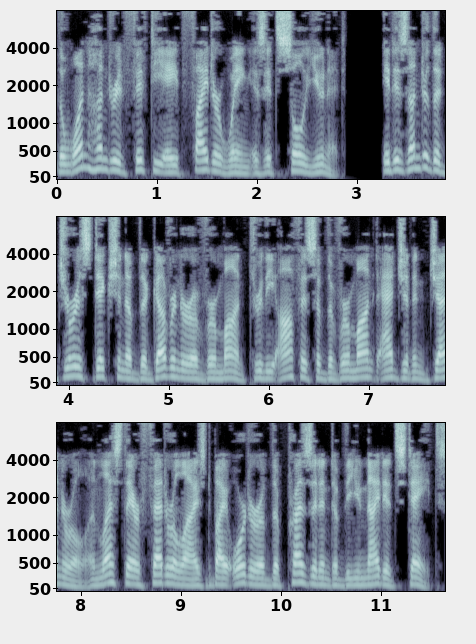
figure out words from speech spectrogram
The 158th Fighter Wing is its sole unit. It is under the jurisdiction of the Governor of Vermont through the office of the Vermont Adjutant General unless they are federalized by order of the President of the United States.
